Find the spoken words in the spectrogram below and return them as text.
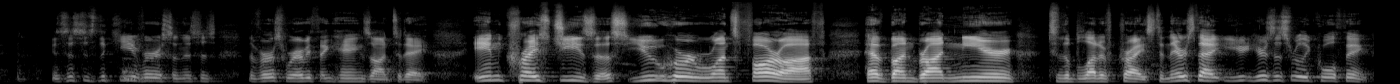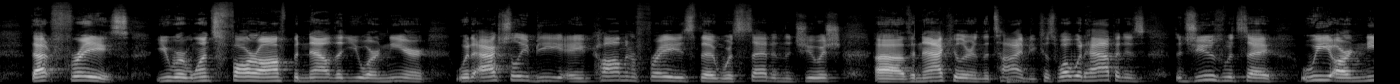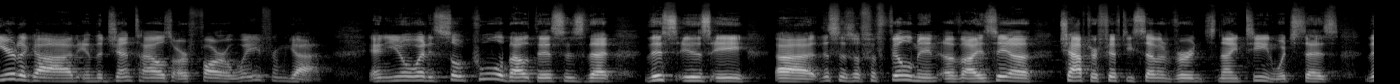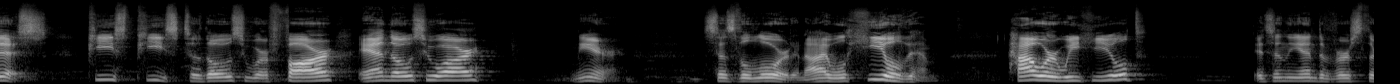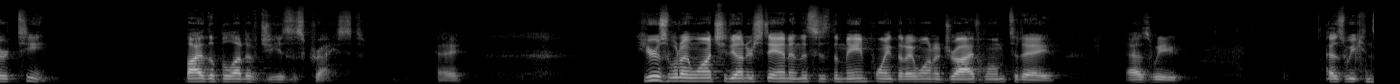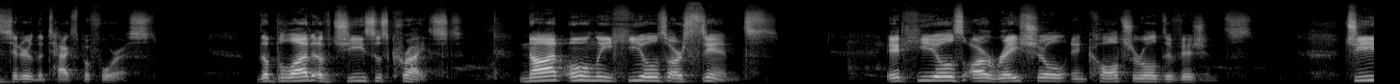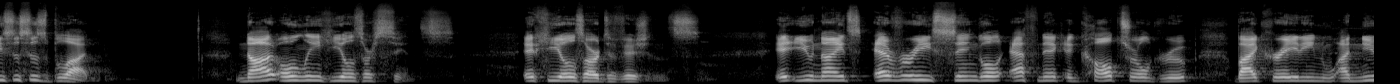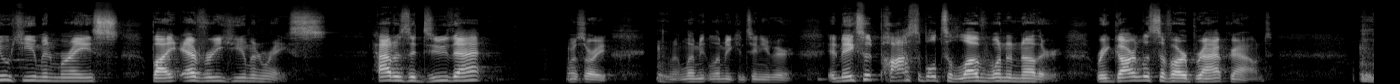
because this is the key verse, and this is the verse where everything hangs on today. In Christ Jesus, you who were once far off have been brought near to the blood of Christ. And there's that, here's this really cool thing. That phrase, you were once far off, but now that you are near, would actually be a common phrase that was said in the Jewish uh, vernacular in the time. Because what would happen is the Jews would say, We are near to God, and the Gentiles are far away from God. And you know what is so cool about this is that this is a uh, this is a fulfillment of Isaiah chapter 57, verse 19, which says this Peace, peace to those who are far and those who are near, says the Lord, and I will heal them. How are we healed? It's in the end of verse 13 by the blood of Jesus Christ. Okay? Here's what I want you to understand, and this is the main point that I want to drive home today as we as we consider the text before us. The blood of Jesus Christ not only heals our sins, it heals our racial and cultural divisions. Jesus' blood not only heals our sins, it heals our divisions. It unites every single ethnic and cultural group by creating a new human race by every human race. How does it do that? I'm oh, sorry. Let me, let me continue here. It makes it possible to love one another, regardless of our background,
